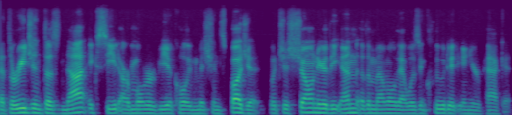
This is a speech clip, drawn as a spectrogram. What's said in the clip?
that the region does not exceed our motor vehicle emissions budget, which is shown near the end of the memo that was included in your packet.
